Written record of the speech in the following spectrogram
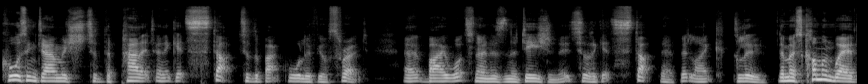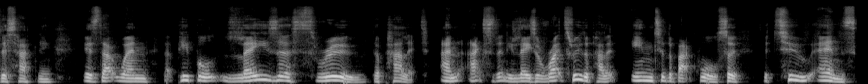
causing damage to the palate and it gets stuck to the back wall of your throat uh, by what's known as an adhesion. It sort of gets stuck there, a bit like glue. The most common way of this happening is that when people laser through the palate and accidentally laser right through the palate into the back wall. So the two ends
